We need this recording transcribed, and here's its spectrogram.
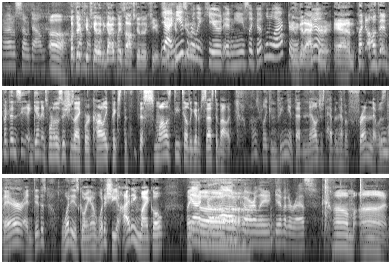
That was so dumb. but they're cute together. and The guy who plays Oscar, they're cute. So yeah, they're cute he's together. really cute, and he's a good little actor. He's a good actor, and But oh, then, but then see again, it's one of those issues like where Carly picks the, the smallest detail to get obsessed about. Like, well, that was really convenient that Nell just happened to have a friend that was there and did this. What is going on? What is she hiding, Michael? Like, Yeah, uh, Car- oh, Carly, give it a rest. come on.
